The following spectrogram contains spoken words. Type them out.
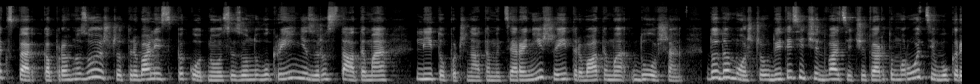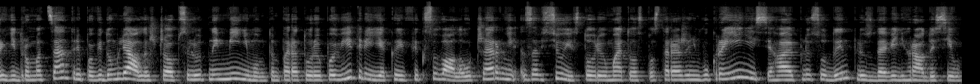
Експертка прогнозує, що тривалість спекотного сезону в Україні зростатиме. Літо починатиметься раніше і триватиме довше. Додамо, що у 2024 році в Укргідрометцентрі повідомляли, що абсолютний мінімум температури повітря, який фіксувала у червні за всю історію метеоспостережень в Україні, сягає плюс 1, плюс 9 градусів.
